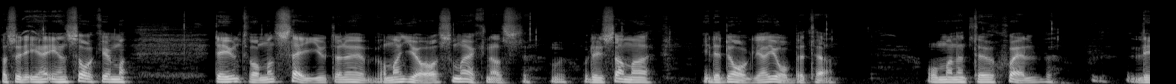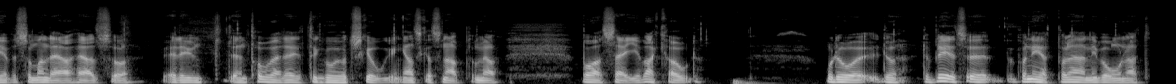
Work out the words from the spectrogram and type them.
Alltså det är en sak är man, det är ju inte vad man säger utan det är vad man gör som räknas. Och det är samma i det dagliga jobbet här. Om man inte själv lever som man lär här så är det ju inte, den trovärdigheten går åt skogen ganska snabbt om jag bara säger vackra ord. Och då, då, då blir det så på nät på den här nivån att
